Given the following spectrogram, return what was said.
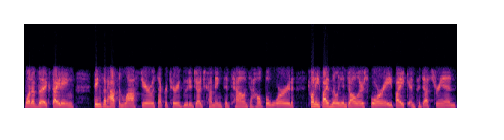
One of the exciting things that happened last year was Secretary Buttigieg coming to town to help award $25 million for a bike and pedestrian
